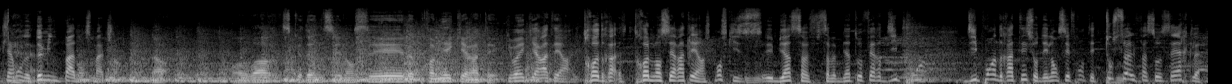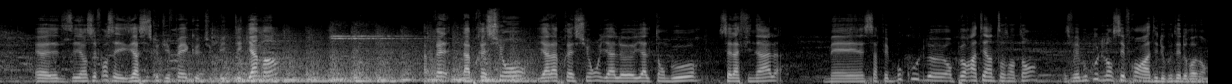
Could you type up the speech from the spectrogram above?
clairement ne domine pas dans ce match. hein. Non. On va voir ce que donne ces lancers. Le premier qui est raté. Qui voit qui est raté. hein. Trop de, ra- trop de lancers ratés. hein. Je pense que ça, ça va bientôt faire 10 points. 10 points de ratés sur des lancers francs. T'es tout seul face au cercle. Euh, ces lancers francs, c'est l'exercice que tu fais, que tu fais avec tes gamins. Après, la pression, il y a la pression, il y, a le- il y a le tambour. C'est la finale. Mais ça fait beaucoup de. On peut rater un de temps en temps. Mais ça fait beaucoup de lancers francs ratés du côté de Renan.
